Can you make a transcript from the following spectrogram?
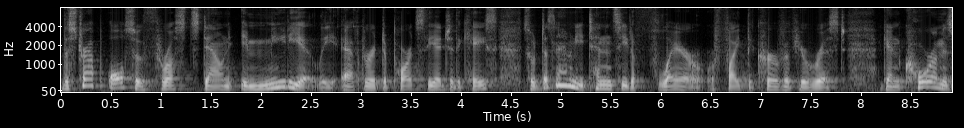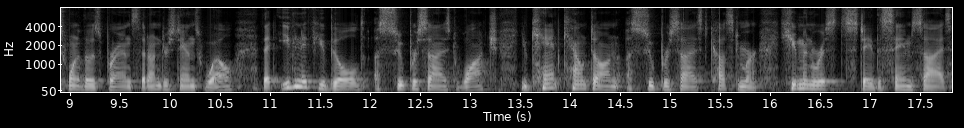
the strap also thrusts down immediately after it departs the edge of the case, so it doesn't have any tendency to flare or fight the curve of your wrist. Again, Corum is one of those brands that understands well that even if you build a supersized watch, you can't count on a supersized customer. Human wrists stay the same size,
